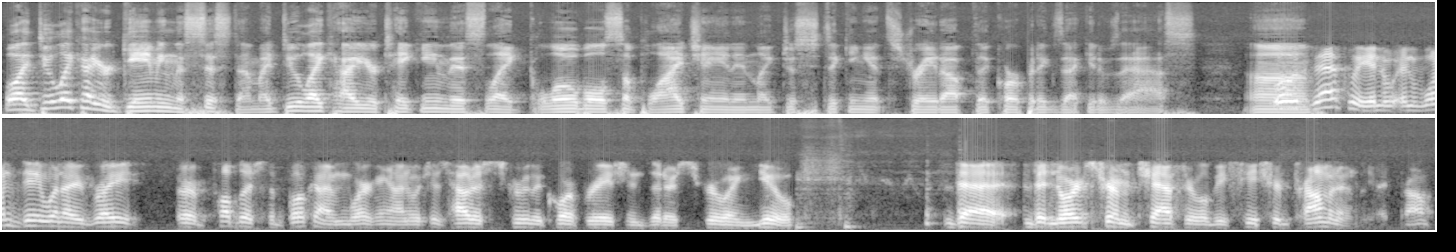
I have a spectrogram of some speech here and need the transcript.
Well, I do like how you're gaming the system. I do like how you're taking this like global supply chain and like just sticking it straight up the corporate executive's ass. Um, well, exactly. And, and one day when I write or publish the book I'm working on, which is how to screw the corporations that are screwing you, that the Nordstrom chapter will be featured prominently. I promise.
